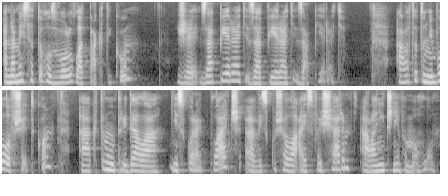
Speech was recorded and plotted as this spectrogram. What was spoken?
a namiesto toho zvolila taktiku, že zapierať, zapierať, zapierať. Ale toto nebolo všetko a k tomu pridala neskôr aj plač a vyskúšala aj svoj šarm, ale nič nepomohlo.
